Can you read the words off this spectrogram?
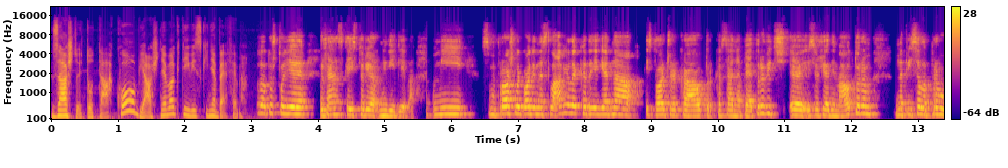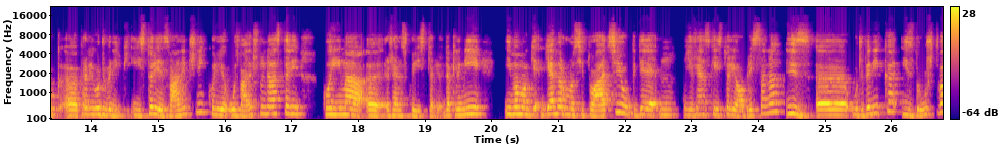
Zašto je to tako, objašnjava aktivistkinja Befema. Zato što je ženska istorija nevidljiva. Mi smo prošle godine slavile kada je jedna istoričarka, autorka Sanja Petrović e, i sa jednim autorom napisala prvu, e, prvi učbenik istorije zvanični koji je u zvaničnoj nastavi koji ima e, žensku istoriju. Dakle, mi imamo generalnu situaciju gde je ženska istorija obrisana iz e, učbenika, iz društva,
